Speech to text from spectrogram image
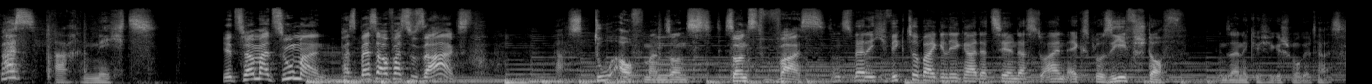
Was? Ach, nichts. Jetzt hör mal zu, Mann. Pass besser auf, was du sagst. Pass du auf, Mann, sonst. Sonst was? Sonst werde ich Viktor bei Gelegenheit erzählen, dass du einen Explosivstoff in seine Küche geschmuggelt hast.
